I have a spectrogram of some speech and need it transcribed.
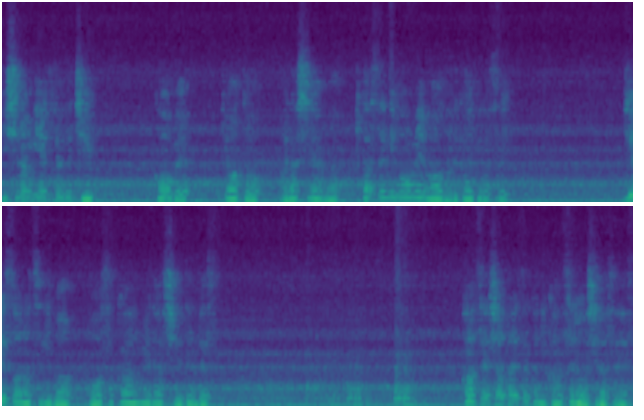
西宮北口神戸京都嵐山北千里方面はお乗り換えください。重曹の次は大阪梅田終点です。感染症対策に関するお知らせです。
